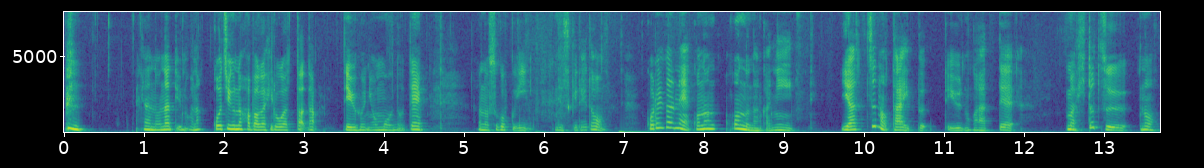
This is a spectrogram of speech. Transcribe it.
あの何て言うのかなコーチングの幅が広がったなっていうふうに思うのであのすごくいいんですけれどこれがねこの本の中に8つのタイプっていうのがあってまあ一つの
